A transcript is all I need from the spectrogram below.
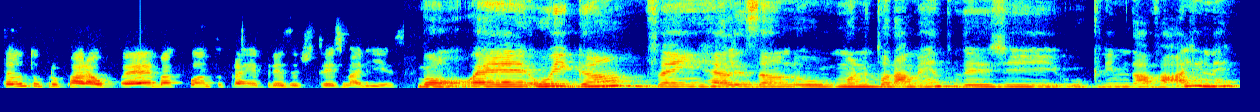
tanto para o Paraupeba quanto para a represa de Três Marias? Bom, é, o IGAN vem realizando monitoramento desde o crime da Vale, né?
